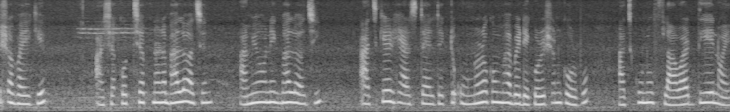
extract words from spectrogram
সবাইকে। আশা করছি আপনারা ভালো আছেন। আমিও অনেক ভালো আছি। আজকের হেয়ার স্টাইলটা একটু অন্যরকমভাবে ডেকোরেশন করব। আজ কোনো ফ্লাওয়ার দিয়ে নয়।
